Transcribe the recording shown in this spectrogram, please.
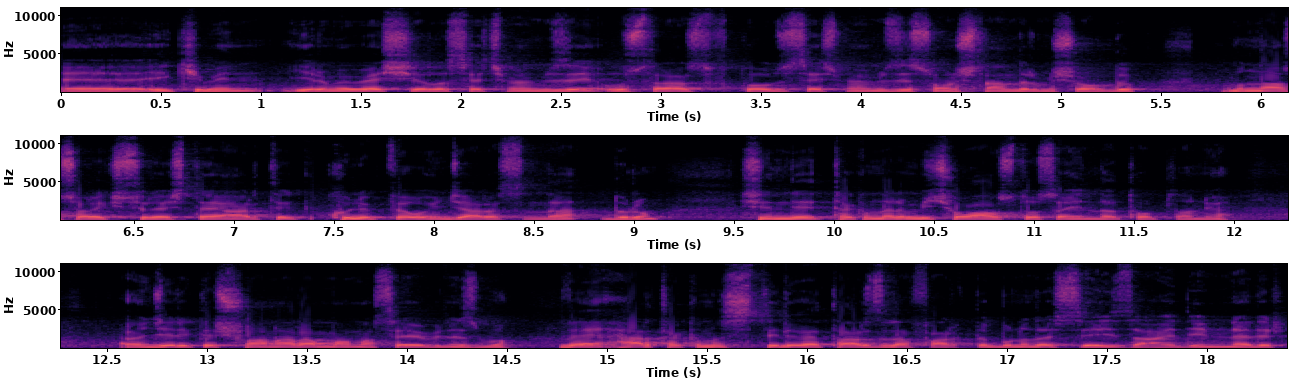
e, 2025 yılı seçmemizi, uluslararası futbolcu seçmemizi sonuçlandırmış olduk. Bundan sonraki süreçte artık kulüp ve oyuncu arasında durum. Şimdi takımların birçoğu Ağustos ayında toplanıyor. Öncelikle şu an aranmama sebebiniz bu. Ve her takımın stili ve tarzı da farklı. Bunu da size izah edeyim. Nedir?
